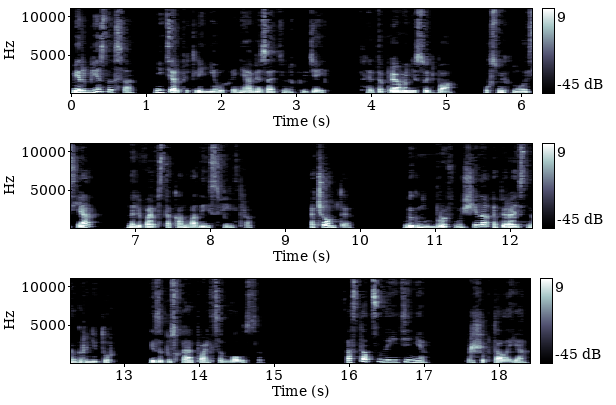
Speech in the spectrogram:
Мир бизнеса не терпит ленивых и необязательных людей. Это прямо не судьба, усмехнулась я, наливая в стакан воды из фильтра. О чем ты? Выгнул бровь мужчина, опираясь на гарнитур и запуская пальцы в волосы. Остаться наедине, прошептала я.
